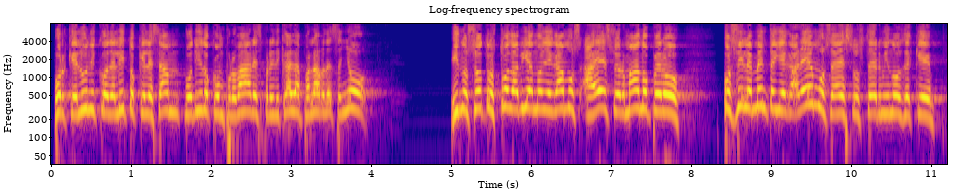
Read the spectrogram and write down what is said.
porque el único delito que les han podido comprobar es predicar la palabra del Señor. Y nosotros todavía no llegamos a eso, hermano, pero Posiblemente llegaremos a esos términos de que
